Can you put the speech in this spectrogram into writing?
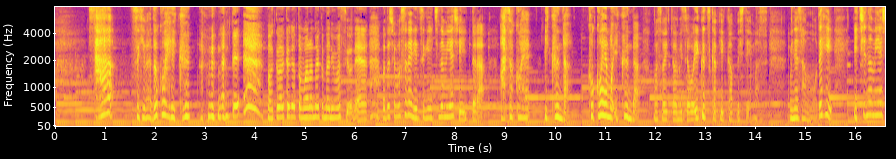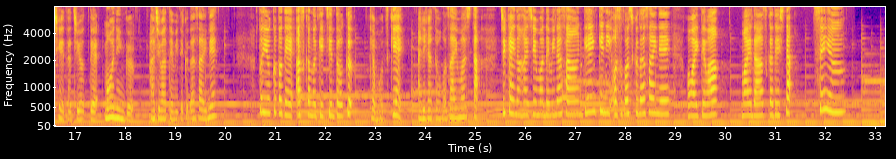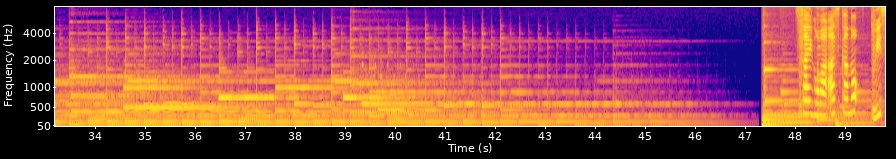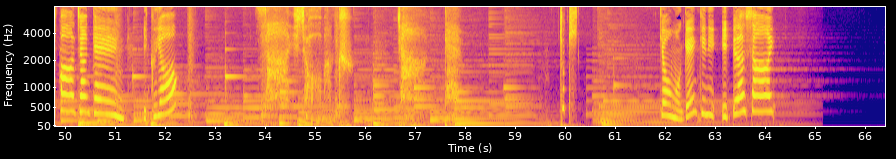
さあ次はどこへ行く？なんてワクワクが止まらなくなりますよね。私もすでに次一宮市へ行ったらあそこへ行くんだ。ここへも行くんだ、まあ、そういったお店をいくつかピックアップしています。皆さんもぜひ一宮市へ立ち寄ってモーニング味わってみてくださいね。ということでアスカのキッチントーク今日もお付き合いありがとうございました。次回の配信まで皆さん元気にお過ごしくださいね。お相手は前田明日香でした。See you! 最後はアスカのウィスパーじゃんけんいくよ今日も元気にいってらっしゃい。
